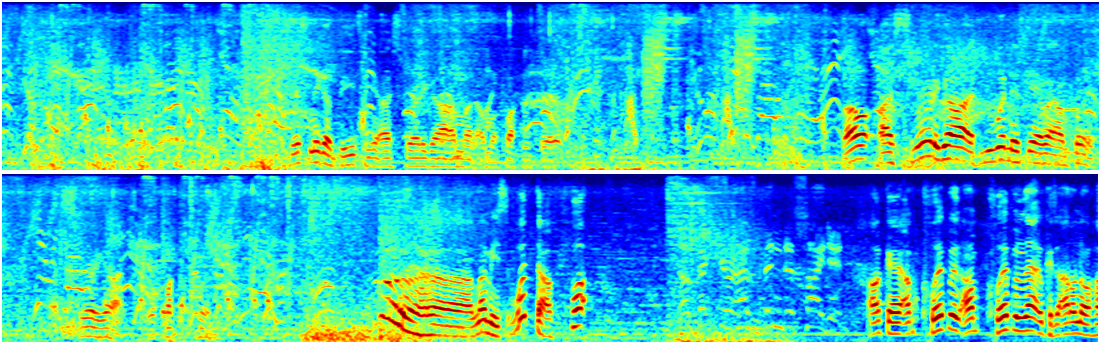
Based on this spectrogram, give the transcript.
This nigga beats me, I swear to God, I'm gonna, I'm gonna fucking quit. Well, I swear to God, if you win this game, I'm quitting. I swear to God, we'll fucking quit. Let me see. What the fuck? Okay, I'm clipping. I'm clipping that because I don't know how.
